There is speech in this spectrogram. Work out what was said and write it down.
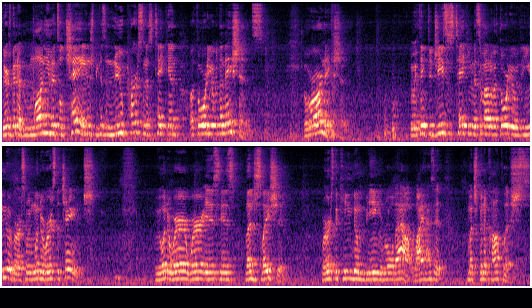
There's been a monumental change because a new person has taken authority over the nations, over our nation. And we think that Jesus taking this amount of authority over the universe, and we wonder where's the change? We wonder where, where is his legislation? Where's the kingdom being ruled out? Why hasn't much been accomplished?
